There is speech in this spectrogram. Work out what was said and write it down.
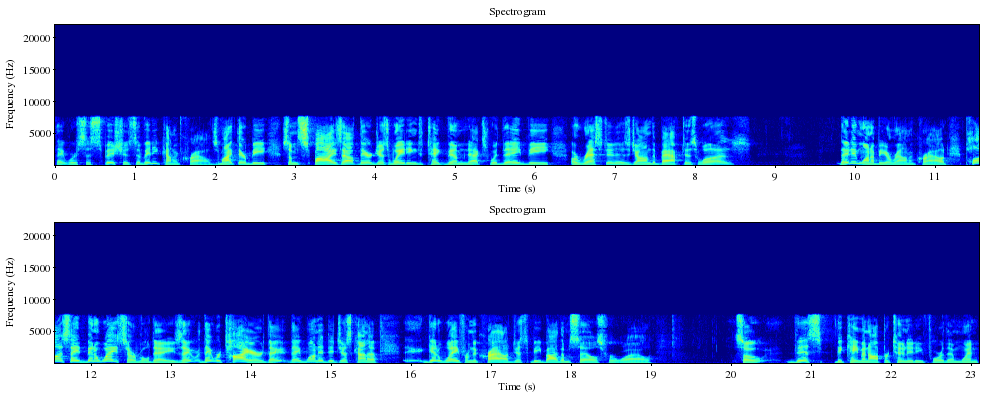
they were suspicious of any kind of crowds. Might there be some spies out there just waiting to take them next? Would they be arrested as John the Baptist was? They didn't want to be around a crowd. Plus, they'd been away several days. They were, they were tired. They, they wanted to just kind of uh, get away from the crowd, just be by themselves for a while. So this became an opportunity for them when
